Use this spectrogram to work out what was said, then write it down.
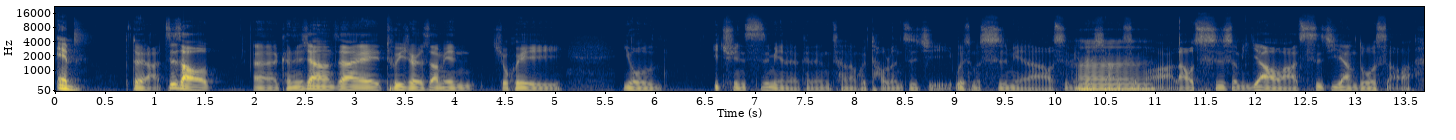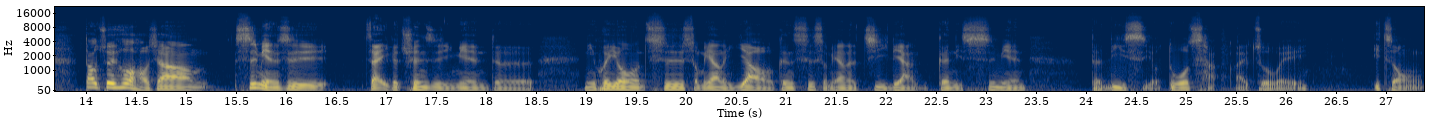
M 对啊，至少呃，可能像在 Twitter 上面就会有一群失眠的，可能常常会讨论自己为什么失眠啊，失眠在想什么啊，然后吃什么药啊，吃剂量多少啊，到最后好像失眠是在一个圈子里面的，你会用吃什么样的药，跟吃什么样的剂量，跟你失眠的历史有多长来作为一种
